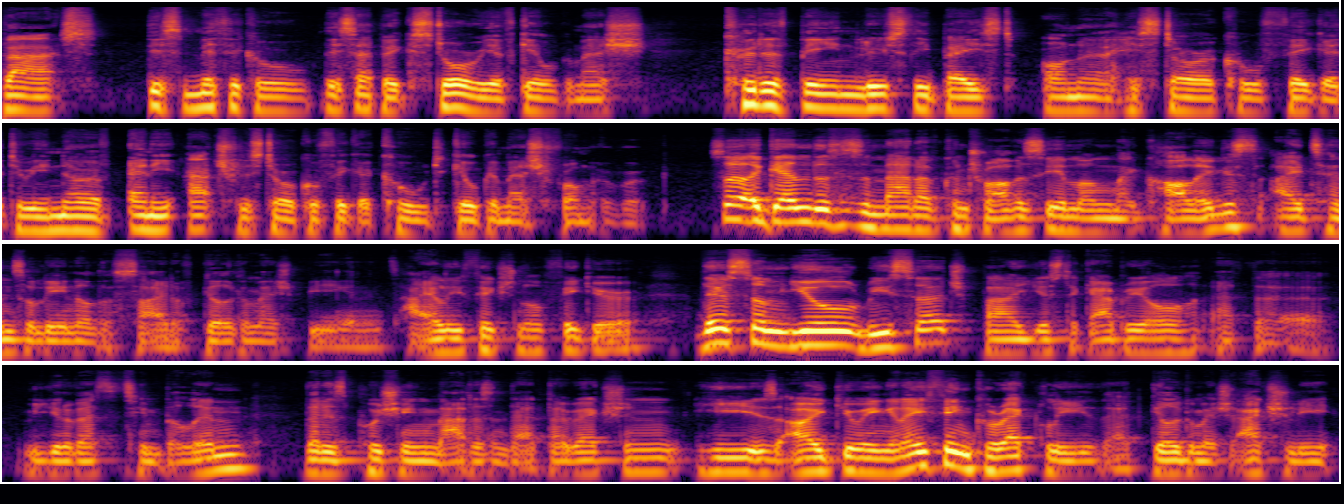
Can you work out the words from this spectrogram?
that this mythical, this epic story of Gilgamesh could have been loosely based on a historical figure? Do we know of any actual historical figure called Gilgamesh from Uruk? So again, this is a matter of controversy among my colleagues. I tend to lean on the side of Gilgamesh being an entirely fictional figure. There's some new research by Gösta Gabriel at the University in Berlin that is pushing matters in that direction. He is arguing, and I think correctly, that Gilgamesh actually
